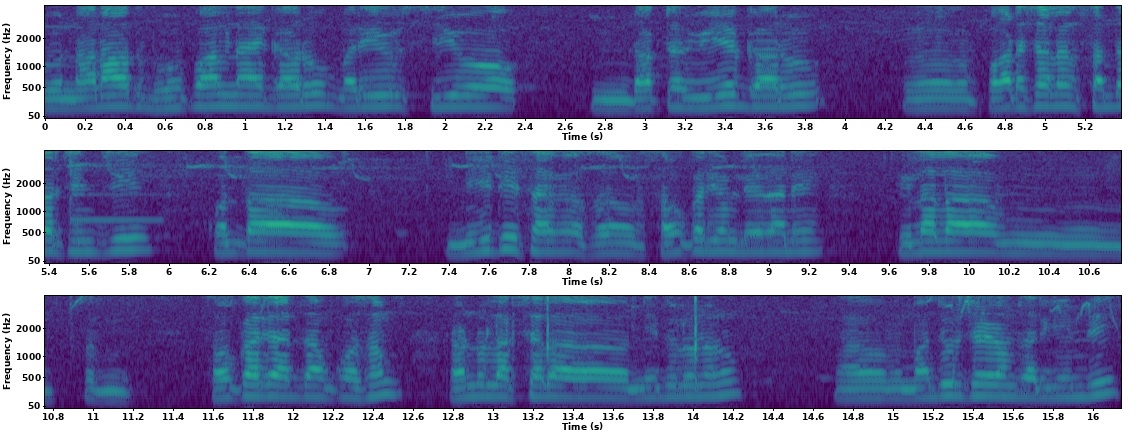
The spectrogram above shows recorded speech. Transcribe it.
నానావత్ భూపాల్ నాయక్ గారు మరియు సిఇఓ డాక్టర్ వివేక్ గారు పాఠశాలను సందర్శించి కొంత నీటి సౌ- సౌకర్యం లేదని పిల్లల సౌకర్యార్థం కోసం రెండు లక్షల నిధులను మంజూరు చేయడం జరిగింది.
